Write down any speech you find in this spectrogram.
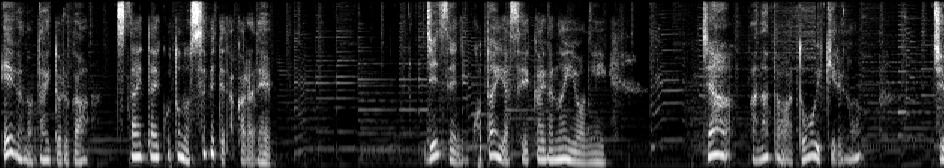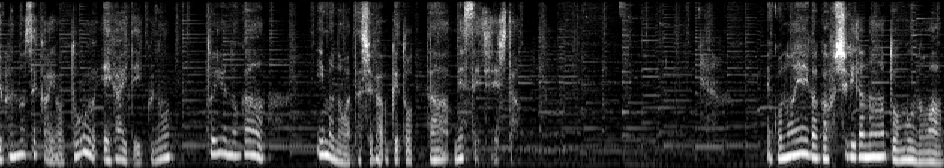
映画のタイトルが伝えたいことの全てだからで人生に答えや正解がないようにじゃああなたはどう生きるの？自分の世界をどう描いていくの？というのが今の私が受け取ったメッセージでした。この映画が不思議だなと思うのは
